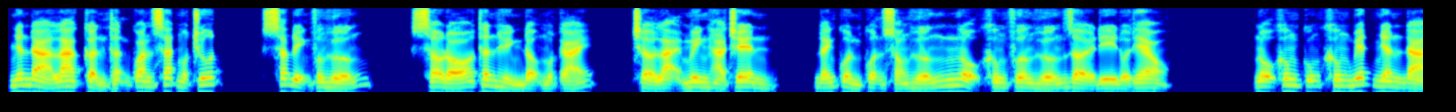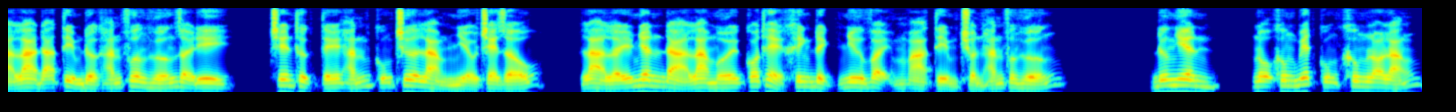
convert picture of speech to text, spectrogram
Nhân đà la cẩn thận quan sát một chút, xác định phương hướng, sau đó thân hình động một cái, trở lại Minh Hà trên, đánh quần cuộn sóng hướng ngộ không phương hướng rời đi đuổi theo. Ngộ không cũng không biết nhân đà la đã tìm được hắn phương hướng rời đi, trên thực tế hắn cũng chưa làm nhiều che giấu, là lấy nhân đà la mới có thể khinh địch như vậy mà tìm chuẩn hắn phương hướng. Đương nhiên, ngộ không biết cũng không lo lắng,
